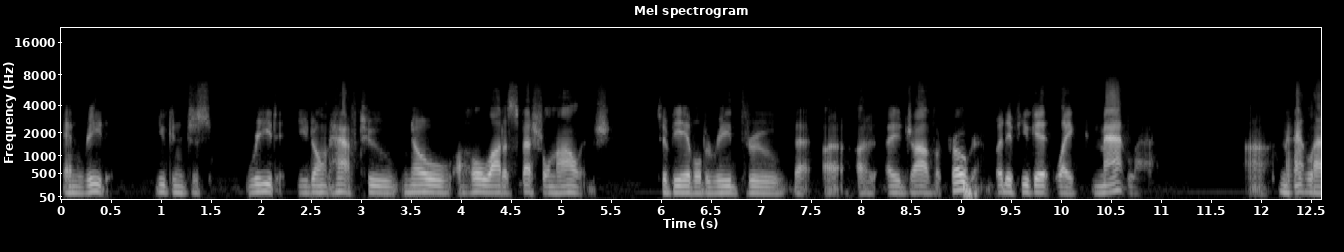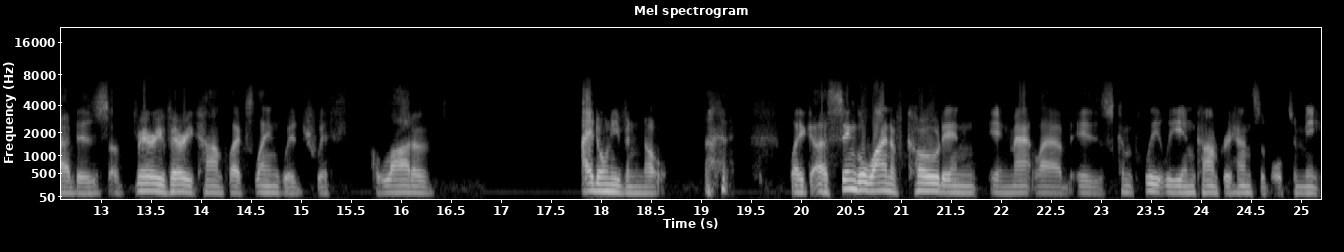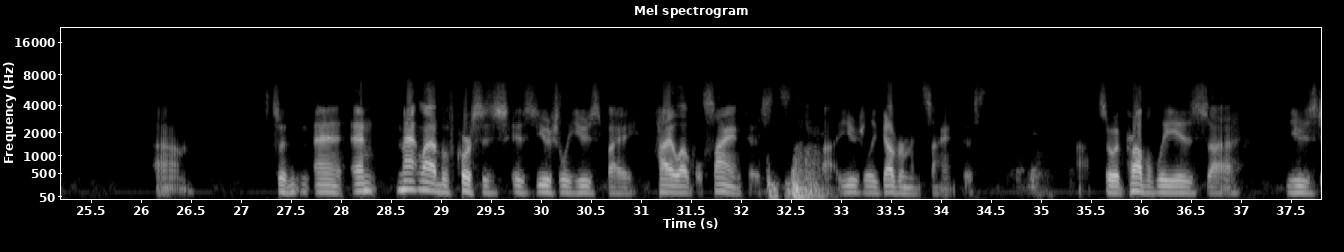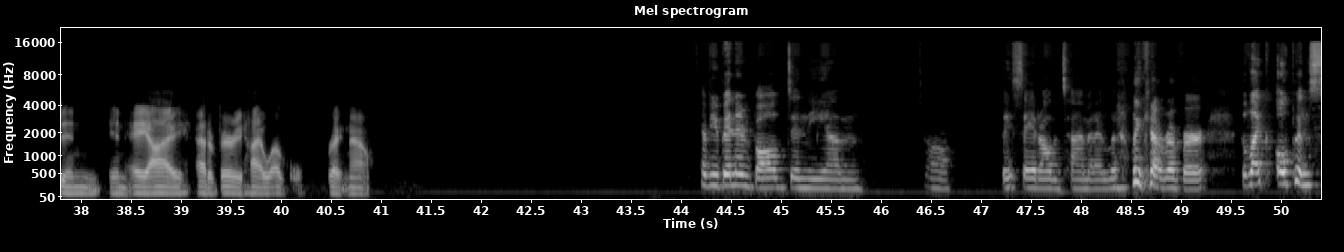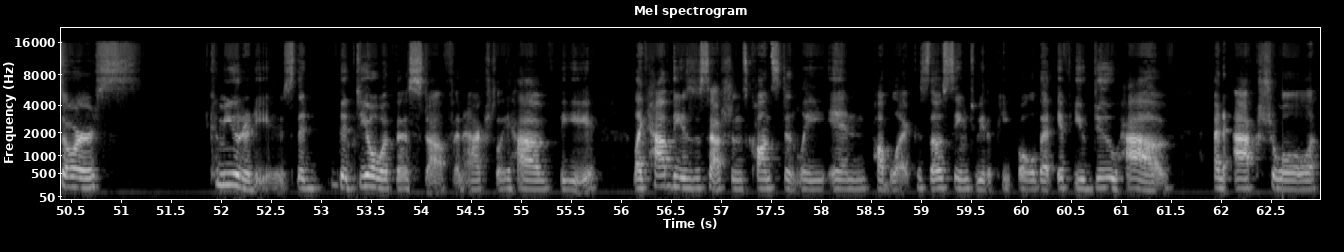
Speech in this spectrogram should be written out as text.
and read it. You can just read it. You don't have to know a whole lot of special knowledge to be able to read through that uh, a, a, Java program. But if you get like MATLAB, uh, MATLAB is a very very complex language with a lot of I don't even know. like a single line of code in in MATLAB is completely incomprehensible to me. Um, so and, and MATLAB, of course, is is usually used by high level scientists, uh, usually government scientists. Uh, so it probably is uh, used in in AI at a very high level right now. Have you been involved in the um oh they say it all the time and I literally can't remember. The like open source communities that that deal with this stuff and actually have the like have these discussions constantly in public because those seem to be the people that if you do have an actual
